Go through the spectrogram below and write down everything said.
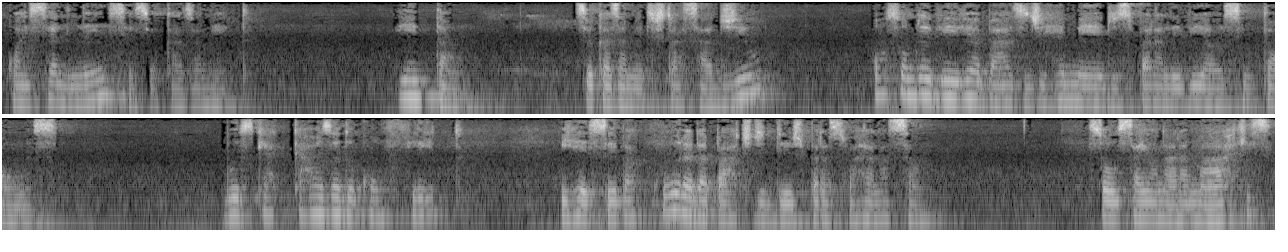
com a excelência seu casamento. E então, seu casamento está sadio ou sobrevive à base de remédios para aliviar os sintomas? Busque a causa do conflito e receba a cura da parte de Deus para a sua relação. Sou Sayonara Marques,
